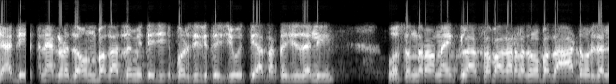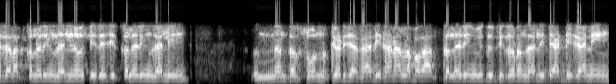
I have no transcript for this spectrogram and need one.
शादीखान्याकडे जाऊन बघा तुम्ही त्याची परिस्थिती कशी होती आता कशी झाली. वसंतराव नाईकला सभागाराला जवळपास आठ वर्ष झाले त्याला कलरिंग झाली नव्हती त्याची कलरिंग झाली. नंतर सोनखेडच्या शादीखान्याला बघा कलरिंग विद्युतीकरण झाली त्या ठिकाणी.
